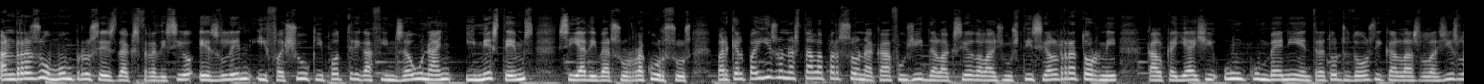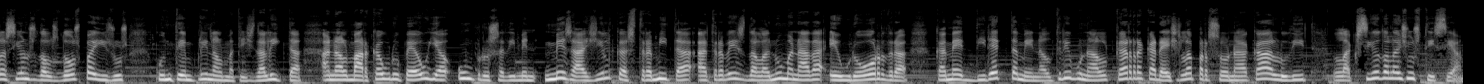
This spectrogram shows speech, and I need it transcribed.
En resum, un procés d'extradició és lent i feixuc i pot trigar fins a un any i més temps si hi ha diversos recursos, perquè el país on està la persona que ha fugit de l'acció de la justícia al retorni cal que hi hagi un conveni entre tots dos i que les legislacions dels dos països contemplin el mateix delicte. En el marc europeu hi ha un procediment més àgil que es tramita a través de l'anomenada euroordre, que emet directament al tribunal que requereix la persona que ha al·ludit l'acció de la justícia.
